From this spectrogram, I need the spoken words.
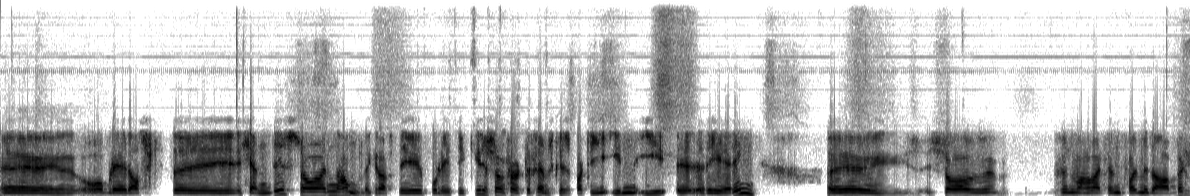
og ble raskt eh, kjendis og en handlekraftig politiker som førte Fremskrittspartiet inn i eh, regjering. Så hun har vært en formidabel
